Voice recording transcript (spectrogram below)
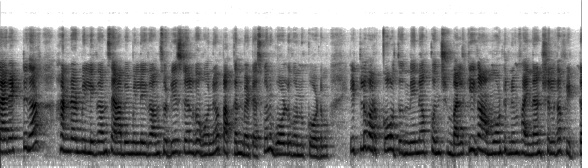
డైరెక్ట్గా హండ్రెడ్ మిల్లీగ్రామ్స్ యాభై మిల్లీగ్రామ్స్ డిజిటల్గా కొని పక్కన పెట్టేసుకొని గోల్డ్ కొనుక్కోవడం. ఇట్లా వర్క్ అవుతుంది. నాకు కొంచెం బల్కీగా అమౌంట్ నేను ఫైనాన్షియల్గా ఫిట్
